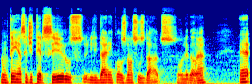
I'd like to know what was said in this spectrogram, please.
Não tem essa de terceiros lidarem com os nossos dados. Pô, legal. Né? É,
